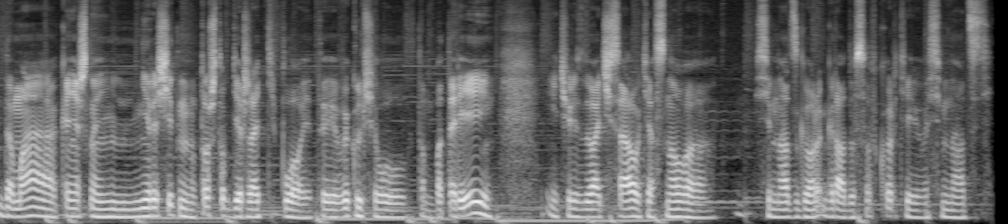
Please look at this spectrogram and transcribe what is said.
дома, конечно, не рассчитаны на то, чтобы держать тепло. И ты выключил там батареи, и через два часа у тебя снова 17 градусов в квартире, 18.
